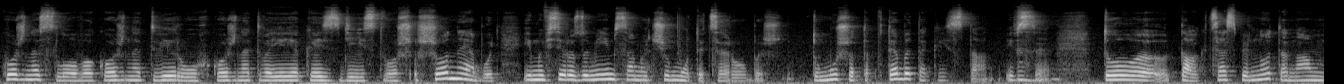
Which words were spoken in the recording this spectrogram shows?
кожне слово, кожне твій рух, кожне твоє якесь дійство, що-небудь. І ми всі розуміємо саме, чому ти це робиш. Тому що в тебе такий стан і все. То так, ця спільнота нам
